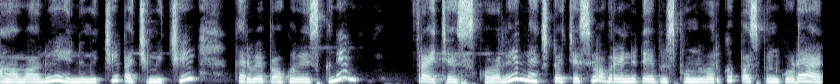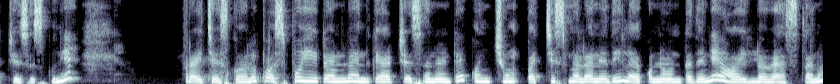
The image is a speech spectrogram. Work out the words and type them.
ఆవాలు ఎండుమిర్చి పచ్చిమిర్చి కరివేపాకు వేసుకుని ఫ్రై చేసుకోవాలి. నెక్స్ట్ వచ్చేసి ఒక రెండు టేబుల్ స్పూన్ల వరకు పసుపును కూడా యాడ్ చేసేసుకుని ఫ్రై చేసుకోవాలి. పసుపు ఈ టైంలో ఎందుకు యాడ్ చేశానంటే కొంచెం పచ్చి స్మెల్ అనేది లేకుండా ఉంటుందని ఆయిల్లో వేస్తాను.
